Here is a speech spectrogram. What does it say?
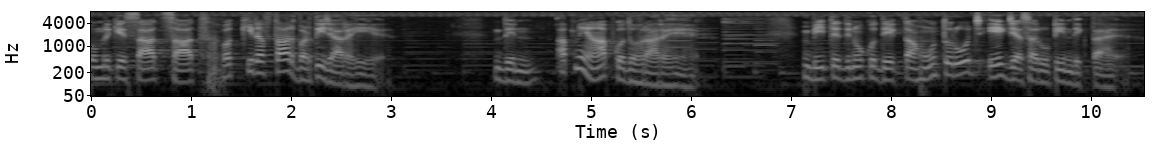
उम्र के साथ साथ वक्त की रफ्तार बढ़ती जा रही है। दिन अपने आप को दोहरा रहे हैं। बीते दिनों को देखता हूँ तो रोज़ एक जैसा रूटीन दिखता है।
